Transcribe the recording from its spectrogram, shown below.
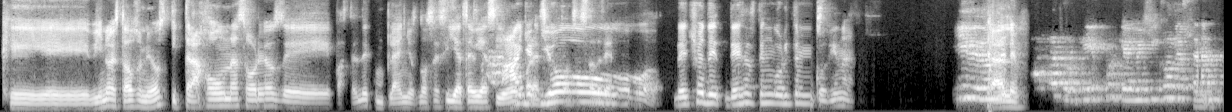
Que vino de Estados Unidos y trajo unas Oreos de pastel de cumpleaños. No sé si ya te había sido. Ah, yo, yo- de hecho, de, de esas tengo ahorita en mi cocina. ¿Y de dónde Dale. ¿Por qué? Porque en México no están.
